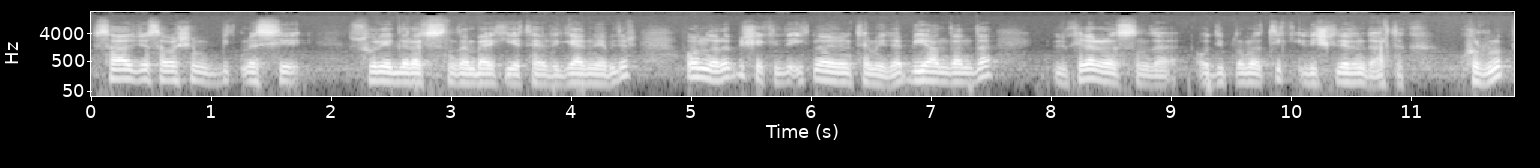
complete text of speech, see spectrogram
sadece savaşın bitmesi Suriyeliler açısından belki yeterli gelmeyebilir. Onları bir şekilde ikna yöntemiyle bir yandan da ülkeler arasında o diplomatik ilişkilerin de artık kurulup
